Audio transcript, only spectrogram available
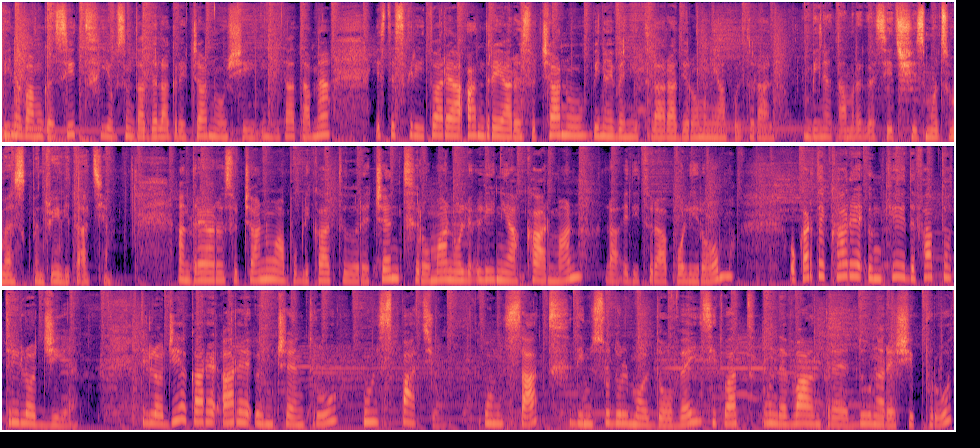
Bine v-am găsit! Eu sunt Adela Greceanu și invitata mea este scriitoarea Andreea Răsuceanu. Bine ai venit la Radio România Cultural! Bine te-am regăsit și îți mulțumesc pentru invitație! Andreea Răsuceanu a publicat recent romanul Linia Carman la editura Polirom, o carte care încheie de fapt o trilogie. Trilogie care are în centru un spațiu, un sat din sudul Moldovei, situat undeva între Dunăre și Prut,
